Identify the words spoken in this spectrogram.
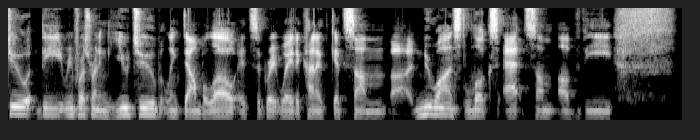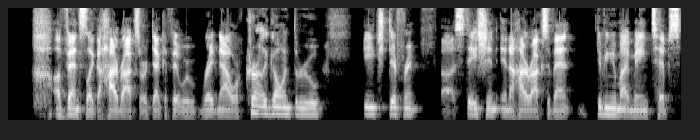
to the Reinforce Running YouTube link down below. It's a great way to kind of get some uh, nuanced looks at some of the events like a Hyrox or a DecaFit. We're, right now, we're currently going through each different uh, station in a Hyrox event, giving you my main tips,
